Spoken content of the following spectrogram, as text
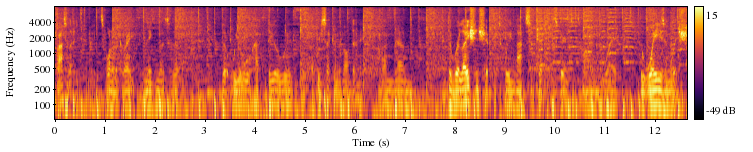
fascinating to me. It's one of the great enigmas that that we all have to deal with every second of our day. And um, the relationship between that subjective experience of time and the way, the ways in which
